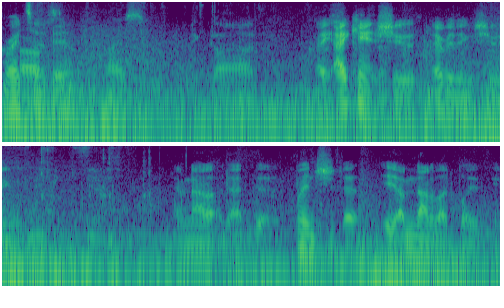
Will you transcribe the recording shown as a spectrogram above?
Right Oh, side. okay, nice. My god. I, I can't shoot. Everything's shooting. I'm not. That, uh, flinch. Uh, yeah, I'm not allowed to play the game.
